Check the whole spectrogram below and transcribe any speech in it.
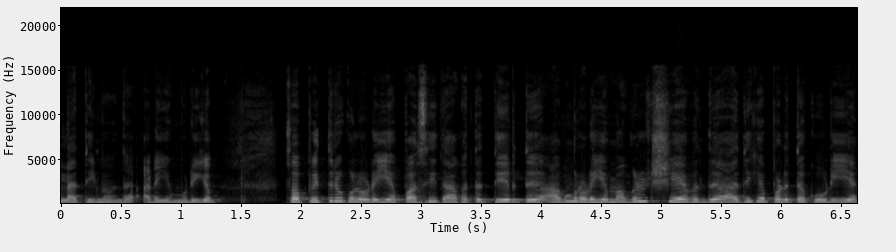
எல்லாத்தையுமே வந்து அடைய முடியும். ஸோ பித்ருக்களுடைய பசி தாகத்தை தீர்த்து அவங்களுடைய மகிழ்ச்சியை வந்து அதிகப்படுத்தக்கூடிய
